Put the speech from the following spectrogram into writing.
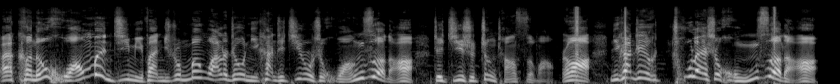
哎，可能黄焖鸡米饭，你说焖完了之后，你看这鸡肉是黄色的啊，这鸡是正常死亡，是吧？你看这出来是红色的啊，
